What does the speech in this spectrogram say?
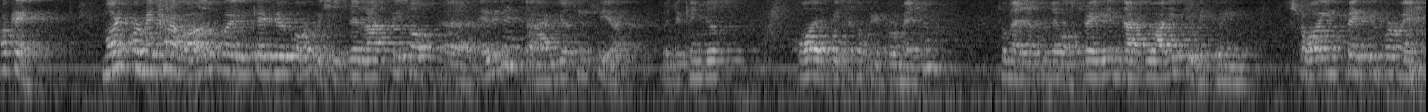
Okay, more information about KUFO, which is the last piece of uh, evidence that I'm using here, but you can use all the pieces of information to demonstrate that duality between showing fake information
